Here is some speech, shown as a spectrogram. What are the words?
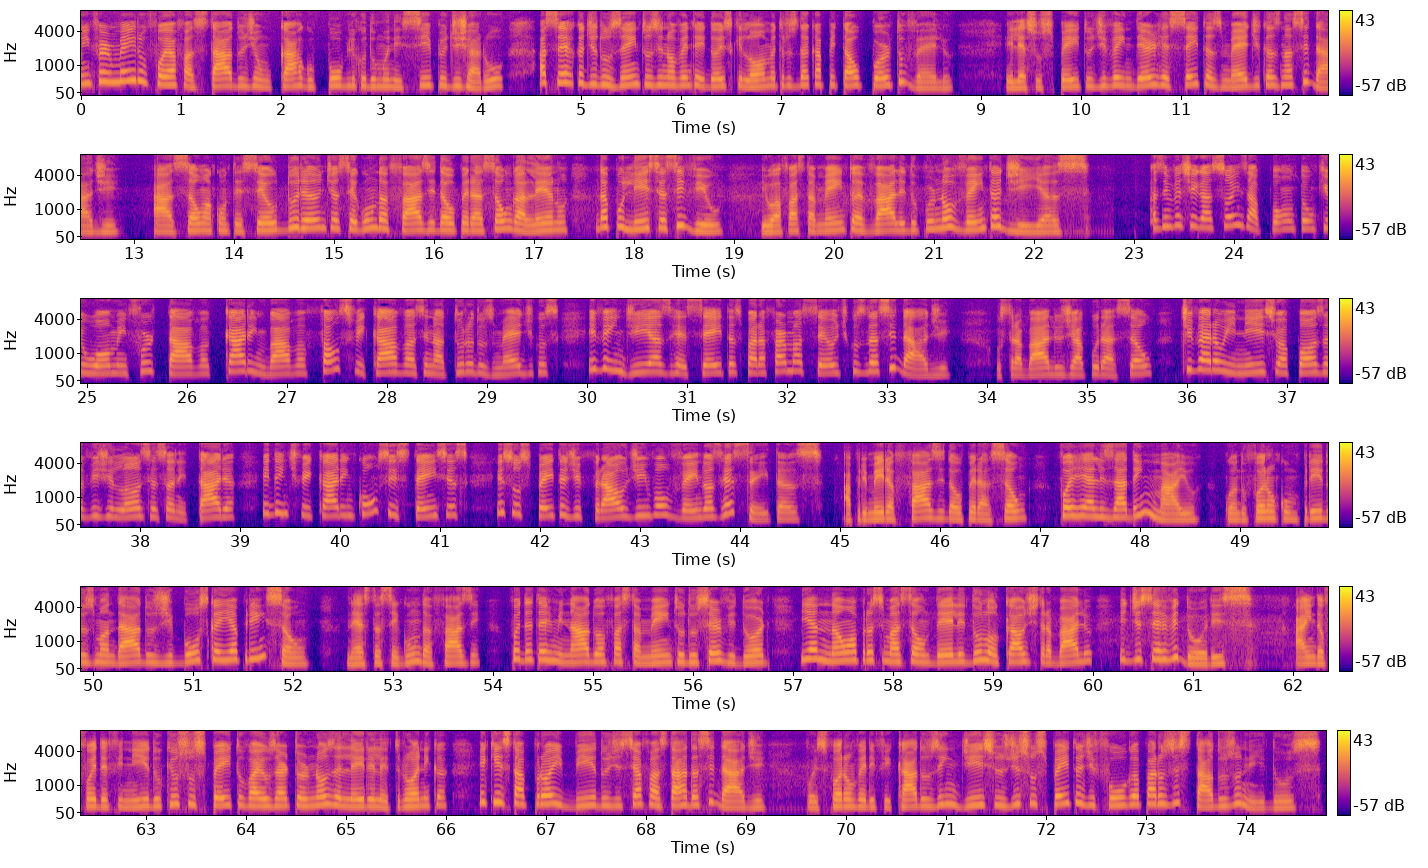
Um enfermeiro foi afastado de um cargo público do município de Jaru, a cerca de 292 quilômetros da capital Porto Velho. Ele é suspeito de vender receitas médicas na cidade. A ação aconteceu durante a segunda fase da Operação Galeno da Polícia Civil e o afastamento é válido por 90 dias. As investigações apontam que o homem furtava, carimbava, falsificava a assinatura dos médicos e vendia as receitas para farmacêuticos da cidade. Os trabalhos de apuração tiveram início após a vigilância sanitária identificar inconsistências e suspeita de fraude envolvendo as receitas. A primeira fase da operação foi realizada em maio, quando foram cumpridos mandados de busca e apreensão. Nesta segunda fase, foi determinado o afastamento do servidor e a não aproximação dele do local de trabalho e de servidores. Ainda foi definido que o suspeito vai usar tornozeleira eletrônica e que está proibido de se afastar da cidade, pois foram verificados indícios de suspeita de fuga para os Estados Unidos.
